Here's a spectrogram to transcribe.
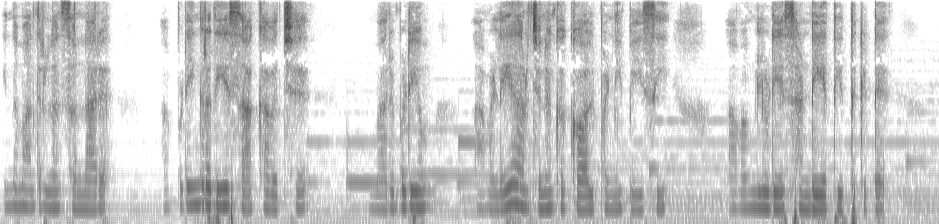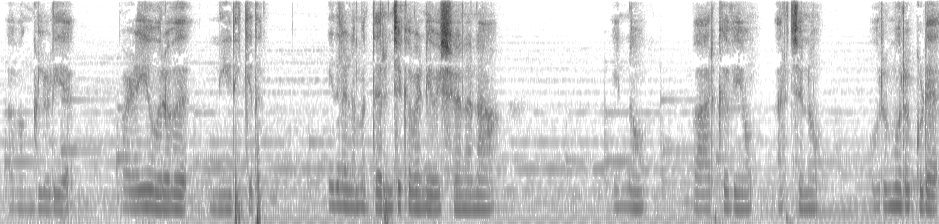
இந்த மாதிரிலாம் சொன்னார் அப்படிங்கிறதையே சாக்கா வச்சு மறுபடியும் அவளே அர்ஜுனுக்கு கால் பண்ணி பேசி அவங்களுடைய சண்டையை தீர்த்துக்கிட்டு அவங்களுடைய பழைய உறவு நீடிக்குது. இதில் நம்ம தெரிஞ்சுக்க வேண்டிய விஷயம் என்னென்னா இன்னும் பார்கவியும் அர்ஜுனும் ஒரு முறை கூட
